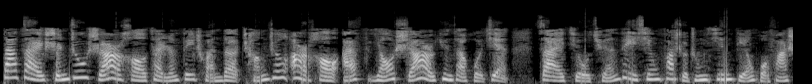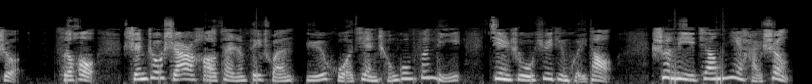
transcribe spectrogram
搭载神舟十二号载人飞船的长征二号 F 遥十二运载火箭在酒泉卫星发射中心点火发射。此后，神舟十二号载人飞船与火箭成功分离，进入预定轨道，顺利将聂海胜、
